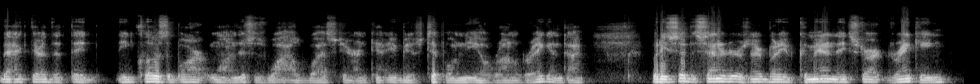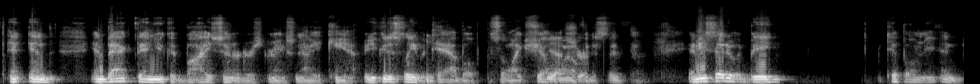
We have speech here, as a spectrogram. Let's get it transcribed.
back there, that they he'd close the bar at one. This is Wild West here in town. It'd be his Tip O'Neill, Ronald Reagan time. But he said the senators and everybody would come in, they'd start drinking. And, and and back then you could buy senators drinks. Now you can't. You could just leave a tab open. So like Shell Yeah, Oil sure. could just leave that. And he said it would be Tip O'Neill and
